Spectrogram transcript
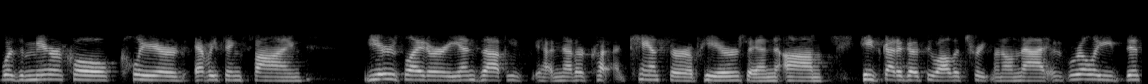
was a miracle, cleared, everything's fine years later he ends up he's another cancer appears and um he's got to go through all the treatment on that. It really this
